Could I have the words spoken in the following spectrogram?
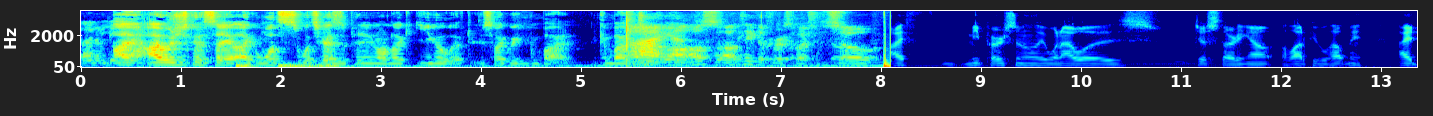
let them be? I, I was just gonna say like what's what's your guys' opinion on like ego lifters so like we can combine combine. the two. Alright, yeah. I'll, I'll, I'll take the first question. So I, me personally, personally, when I was just starting out, a lot of people helped me. I had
